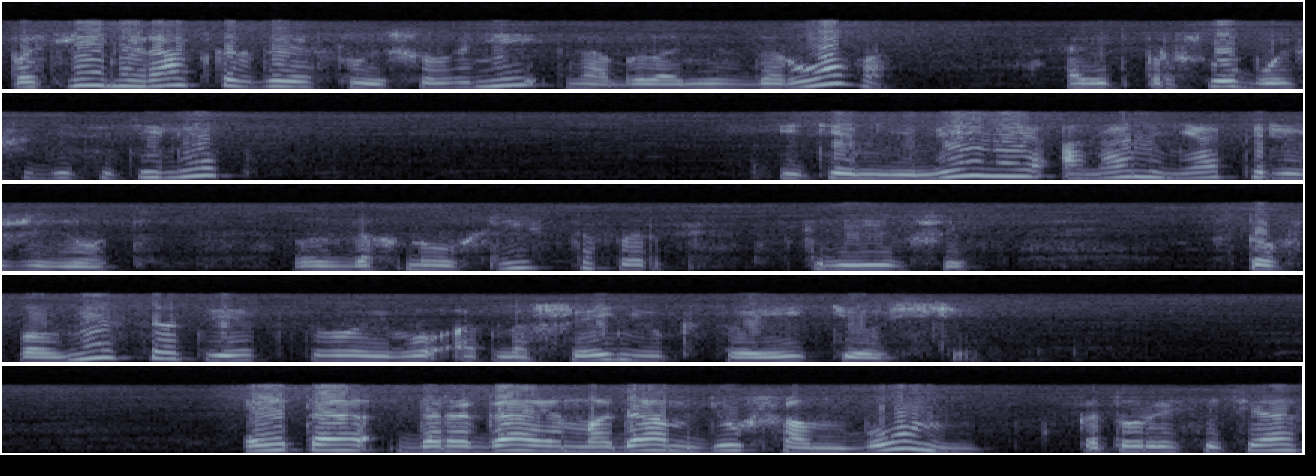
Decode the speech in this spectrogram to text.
Последний раз, когда я слышал о ней, она была нездорова, а ведь прошло больше десяти лет. И тем не менее она меня переживет» вздохнул Христофер, скривившись, что вполне соответствовало его отношению к своей теще. Эта дорогая мадам Дю Шамбон, которая сейчас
